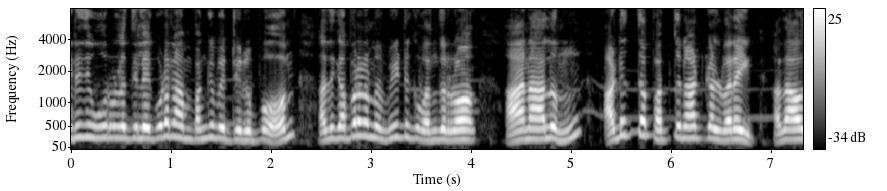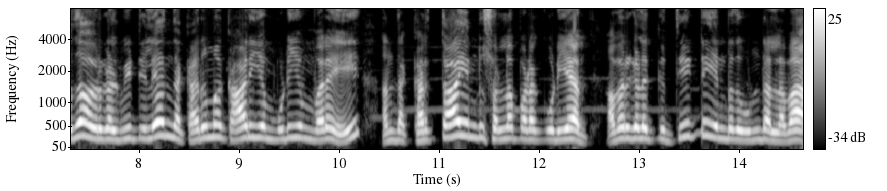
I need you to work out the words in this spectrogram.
இறுதி ஊர்வலத்திலே கூட நாம் பங்கு பெற்றிருப்போம். அதுக்கப்புறம் நம்ம வீட்டுக்கு வந்துடுறோம். ஆனாலும் அடுத்த பத்து நாட்கள் வரை அதாவது அவர்கள் வீட்டிலே அந்த கரும காரியம் முடியும் வரை அந்த கர்த்தா என்று சொல்லப்படக்கூடிய அவர்களுக்கு தீட்டு என்பது உண்டல்லவா?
